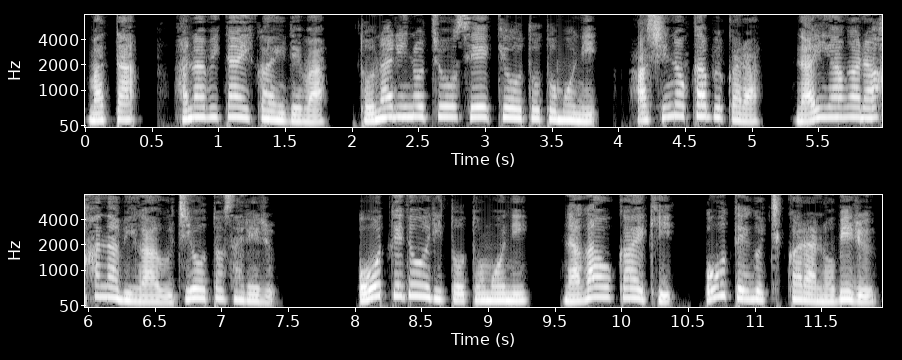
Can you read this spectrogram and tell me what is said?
また、花火大会では、隣の調整橋とともに、橋の下部からナイアガラ花火が撃ち落とされる。大手通りとともに、長岡駅、大手口から伸びる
